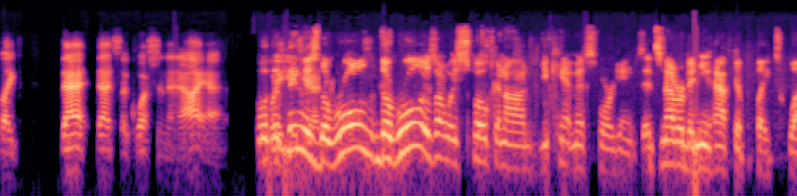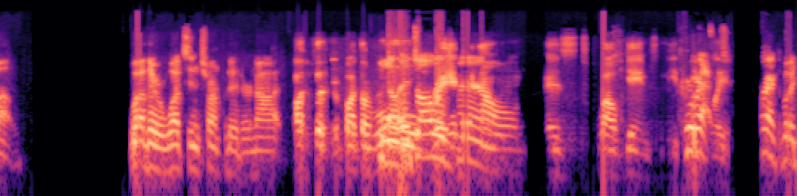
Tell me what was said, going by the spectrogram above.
Like that that's the question that I have. Well, What the thing is, the rule the rule is always spoken on. You can't miss four games. It's never been you have to play twelve, whether what's interpreted or not. But the but the No, rule it's always been- is twelve games need to Correct. Correct, but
